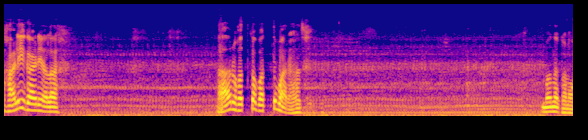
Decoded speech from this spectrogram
ಹಳಿ ಗಾಡಿ ಅಲ್ಲ. ಆದ್ರೂ ಹೊತ್ಕೊ ಬತ್ತು ಮಾರ ಅದು. ಬಂದ ಕಣೋ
